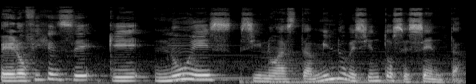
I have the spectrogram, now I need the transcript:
Pero fíjense que no es sino hasta 1960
